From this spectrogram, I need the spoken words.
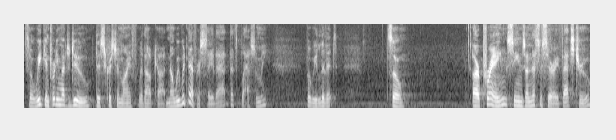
So we can pretty much do this Christian life without God. Now, we would never say that. That's blasphemy but we live it. So our praying seems unnecessary if that's true.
